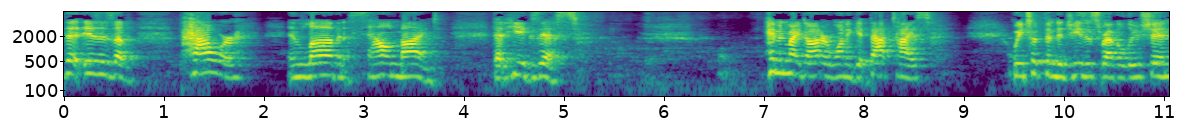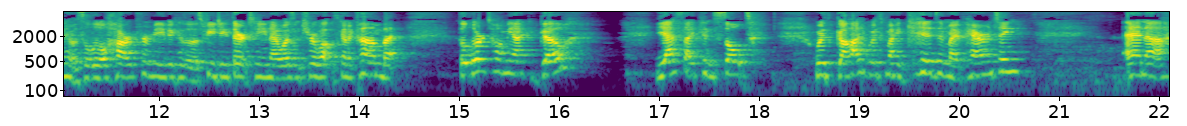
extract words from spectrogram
that it is of power and love and a sound mind that he exists. Him and my daughter want to get baptized. We took them to Jesus Revolution. It was a little hard for me because it was PG 13. I wasn't sure what was going to come, but the Lord told me I could go. Yes, I consult with God, with my kids and my parenting. And uh,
